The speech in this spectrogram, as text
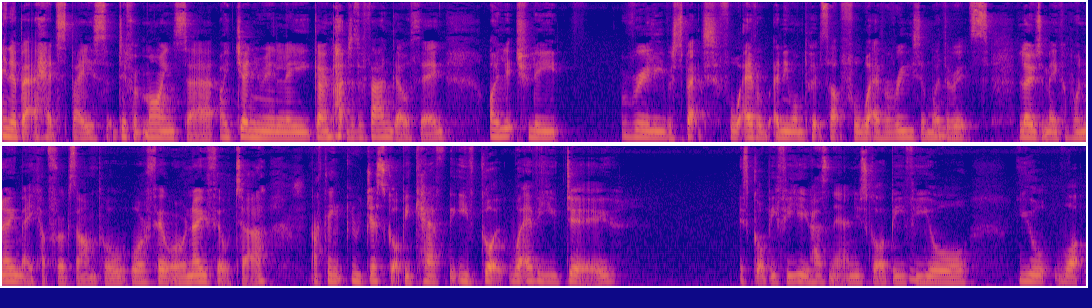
in a better headspace, a different mindset. I genuinely, going back to the fangirl thing, I literally really respect for whatever anyone puts up for whatever reason, whether mm. it's loads of makeup or no makeup, for example, or a filter or no filter. I think you've just got to be careful that you've got whatever you do, it's got to be for you, hasn't it? And it's got to be for your your what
